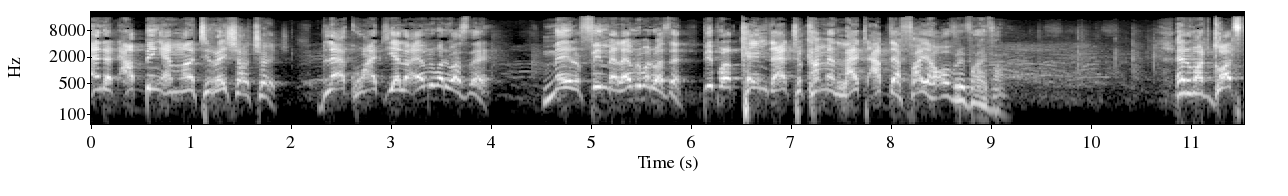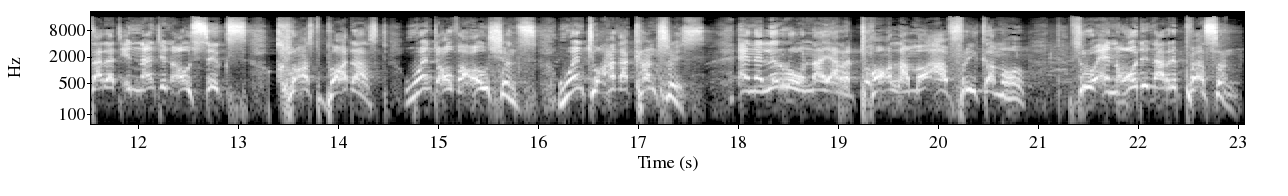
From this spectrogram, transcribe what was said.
ended up being a multiracial church. Black, white, yellow, everybody was there. Male, female, everybody was there. People came there to come and light up the fire of revival. And what God started in 1906 crossed borders, went over oceans, went to other countries. And a little Nayara more Africa more through an ordinary person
